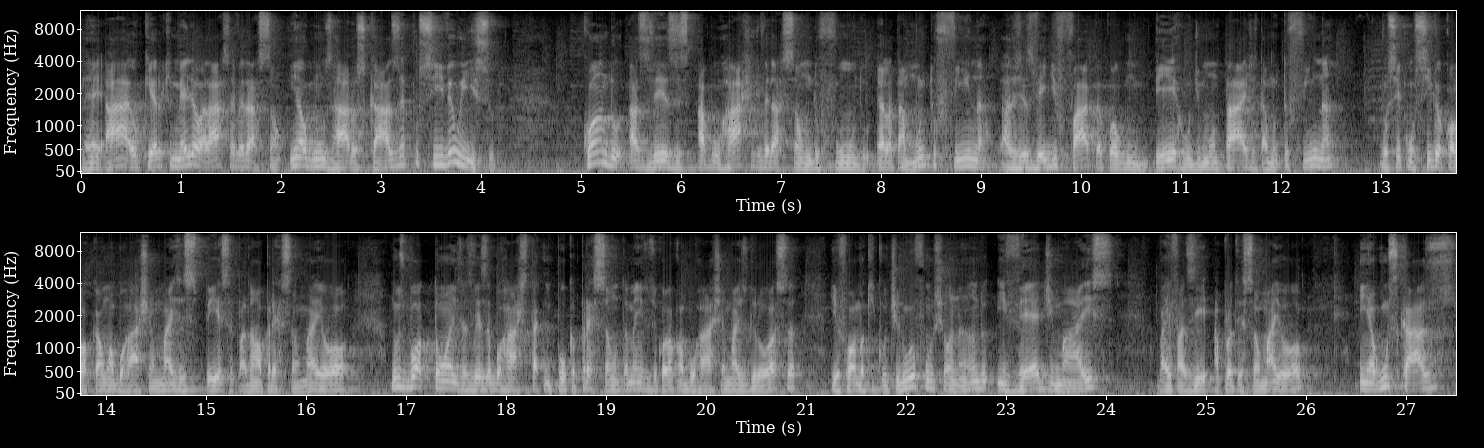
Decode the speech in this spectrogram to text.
né? Ah, eu quero que melhorasse a vedação. Em alguns raros casos é possível isso. Quando às vezes a borracha de vedação do fundo ela está muito fina, às vezes veio de fábrica com algum erro de montagem, está muito fina, você consiga colocar uma borracha mais espessa para dar uma pressão maior. Nos botões, às vezes a borracha está com pouca pressão também, você coloca uma borracha mais grossa, de forma que continua funcionando e vede mais, vai fazer a proteção maior. Em alguns casos,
